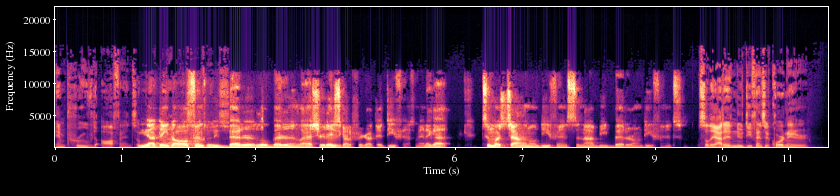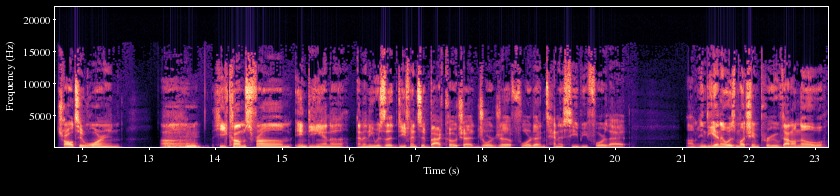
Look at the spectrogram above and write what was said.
improved offense. Yeah, I think the offense will be better, a little better than last year. They just got to figure out their defense, man. They got too much talent on defense to not be better on defense. so they added a new defensive coordinator, Charlton Warren. Um, He comes from Indiana, and then he was a defensive back coach at Georgia, Florida, and Tennessee before that. Um, Indiana was much improved. I don't know.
